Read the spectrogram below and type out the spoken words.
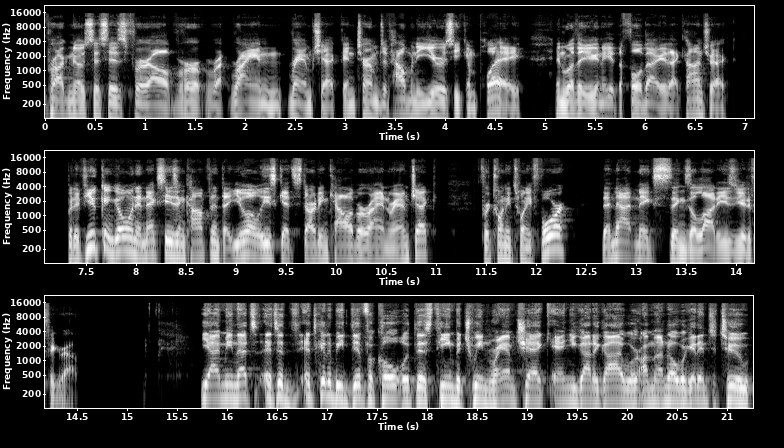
prognosis is for, for Ryan Ramczyk in terms of how many years he can play and whether you're going to get the full value of that contract. But if you can go into next season confident that you'll at least get starting caliber Ryan Ramczyk for 2024 then that makes things a lot easier to figure out. Yeah, I mean that's it's a, it's going to be difficult with this team between Ramczyk and you got a guy where I know we're getting into two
